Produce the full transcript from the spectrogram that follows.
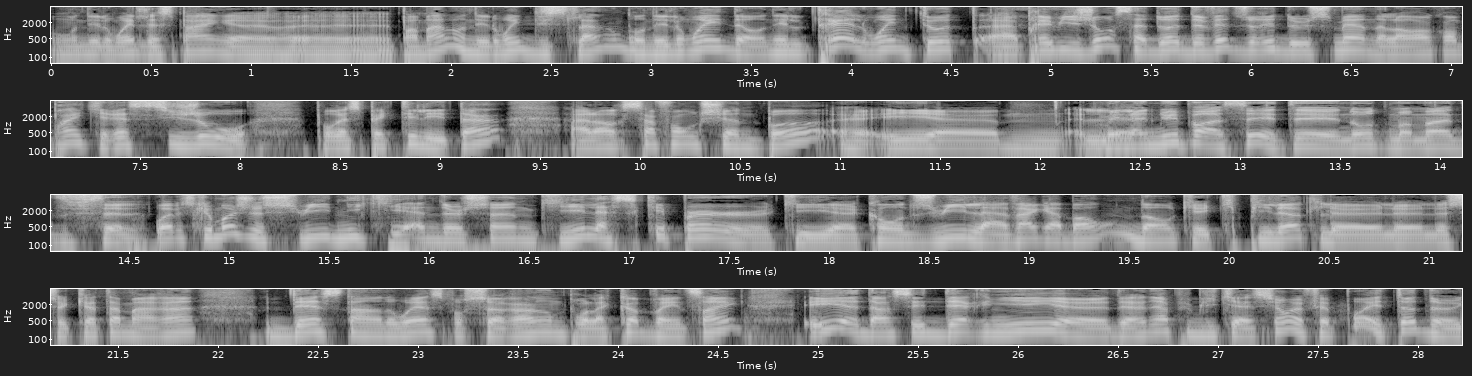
On est loin de l'Espagne, euh, pas mal. On est loin de l'Islande. On est loin, de, on est très loin de tout. Après huit jours, ça doit, devait durer deux semaines. Alors, on comprend qu'il reste six jours pour respecter les temps. Alors, ça fonctionne pas. Euh, et euh, mais la nuit passée était un autre moment difficile. Ouais, parce que moi, je suis Nikki Anderson, qui est la skipper qui conduit la Vagabonde, donc qui pilote le, le, ce catamaran d'est en ouest pour se rendre pour la COP 25. Et dans ses derniers, dernières publications, elle fait pas état d'un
